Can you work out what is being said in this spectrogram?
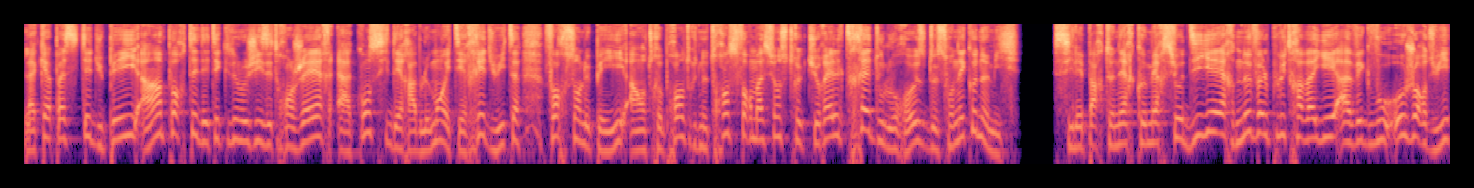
la capacité du pays à importer des technologies étrangères a considérablement été réduite, forçant le pays à entreprendre une transition transformation structurelle très douloureuse de son économie. Si les partenaires commerciaux d'hier ne veulent plus travailler avec vous aujourd'hui,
